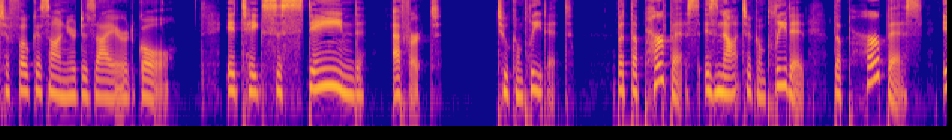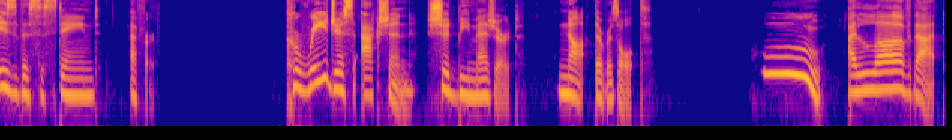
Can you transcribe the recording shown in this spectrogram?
to focus on your desired goal. It takes sustained effort to complete it. But the purpose is not to complete it. The purpose is the sustained effort. Courageous action should be measured, not the result. Ooh, I love that.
